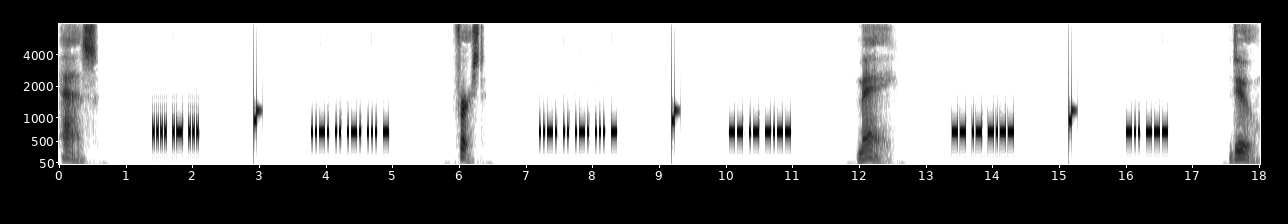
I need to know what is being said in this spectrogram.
Has. First. May. Do.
